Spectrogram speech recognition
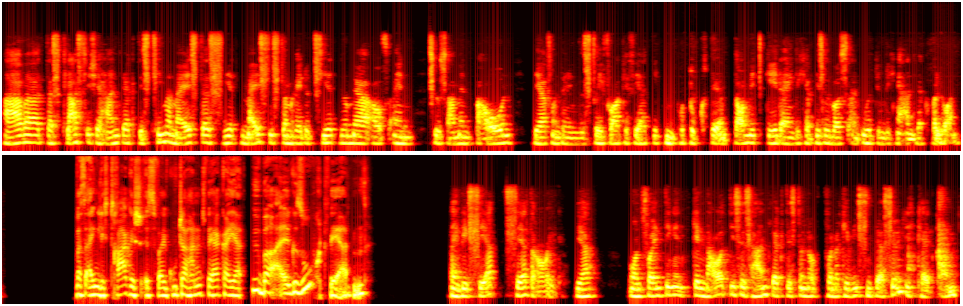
aber das klassische Handwerk des Zimmermeisters wird meistens dann reduziert nur mehr auf ein Zusammenbauen der von der Industrie vorgefertigten Produkte. Und damit geht eigentlich ein bisschen was an urtümlichen Handwerk verloren. Was eigentlich tragisch ist, weil gute Handwerker ja überall gesucht werden. Eigentlich sehr, sehr traurig, ja. Und vor allen Dingen genau dieses Handwerk, das dann noch von einer gewissen Persönlichkeit kommt,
